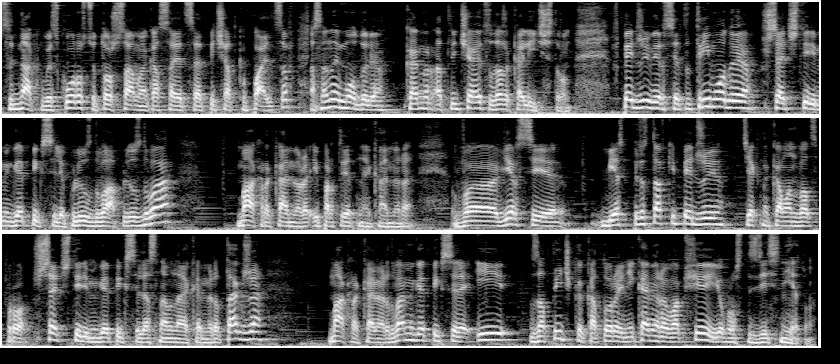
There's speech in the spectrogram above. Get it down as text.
с одинаковой скоростью, то же самое касается отпечатка пальцев. Основные модули камер отличаются даже количеством. В 5G версии это три модуля, 64 мегапикселя плюс 2 плюс 2, макрокамера и портретная камера. В версии без переставки 5G Tecno Command 20 Pro 64 мегапикселя основная камера также, макрокамера 2 мегапикселя и затычка, которая не камера вообще, ее просто здесь нету.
